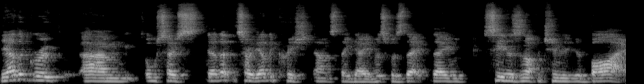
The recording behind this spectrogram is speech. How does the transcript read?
The other group um, also, sorry, the other question answer they gave us was that they would see it as an opportunity to buy.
